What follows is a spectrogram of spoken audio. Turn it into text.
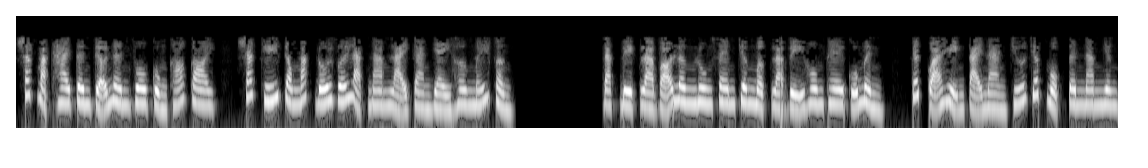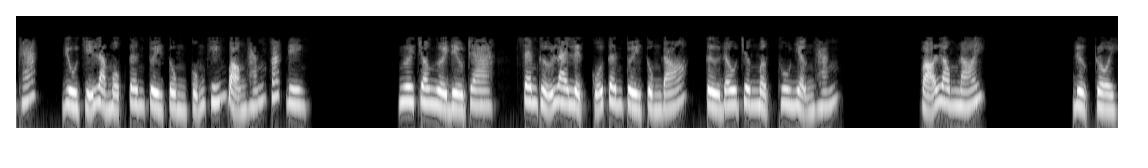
Sắc mặt hai tên trở nên vô cùng khó coi, sát khí trong mắt đối với Lạc Nam lại càng dày hơn mấy phần. Đặc biệt là Võ Lân luôn xem chân mật là vị hôn thê của mình, kết quả hiện tại nàng chứa chấp một tên nam nhân khác, dù chỉ là một tên tùy tùng cũng khiến bọn hắn phát điên. Ngươi cho người điều tra, xem thử lai lịch của tên tùy tùng đó, từ đâu chân mật thu nhận hắn. Võ Long nói. Được rồi.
